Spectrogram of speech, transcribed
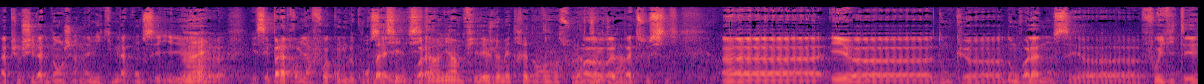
à piocher là-dedans. J'ai un ami qui me l'a conseillé, Ouais. euh, et c'est pas la première fois qu'on me le conseille. Bah, si donc si voilà. t'as un lien à me filer, je le mettrai dans, sous Ouais, l'article. ouais, ouais, là. pas de souci. Euh, et euh, donc, euh, donc voilà, non, c'est euh, faut éviter,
